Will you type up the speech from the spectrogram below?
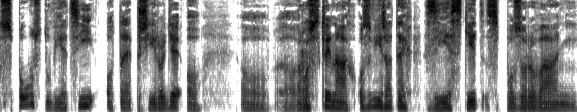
spoustu věcí o té přírodě, o, o rostlinách, o zvířatech zjistit z pozorování,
